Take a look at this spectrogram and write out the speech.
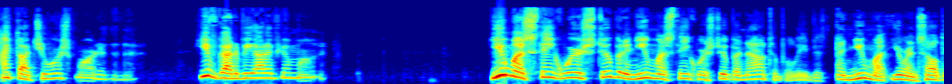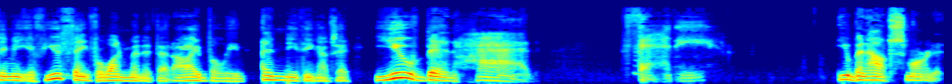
I thought you were smarter than that. You've got to be out of your mind. You must think we're stupid, and you must think we're stupid now to believe this. And you must, you're insulting me if you think for one minute that I believe anything I've said. You've been had, fatty. You've been outsmarted.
